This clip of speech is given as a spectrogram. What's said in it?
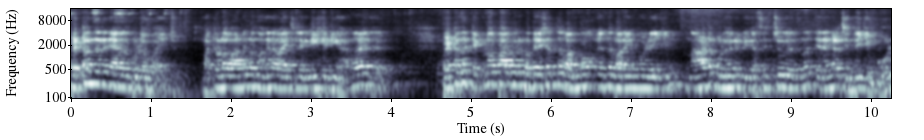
പെട്ടെന്ന് തന്നെ ഞാനത് മുഴുവൻ വായിച്ചു. മറ്റുള്ള വാർഡുകളൊന്നും അങ്ങനെ വായിച്ചില്ലെങ്കിൽ ഈ ഹെഡിങ് അതായത് പെട്ടെന്ന് ടെക്നോ പാർക്ക് ഒരു പ്രദേശത്ത് വന്നു എന്ന് പറയുമ്പോഴേക്കും നാട് മുഴുവൻ വികസിച്ചു എന്ന് ജനങ്ങൾ ചിന്തിക്കുമ്പോൾ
